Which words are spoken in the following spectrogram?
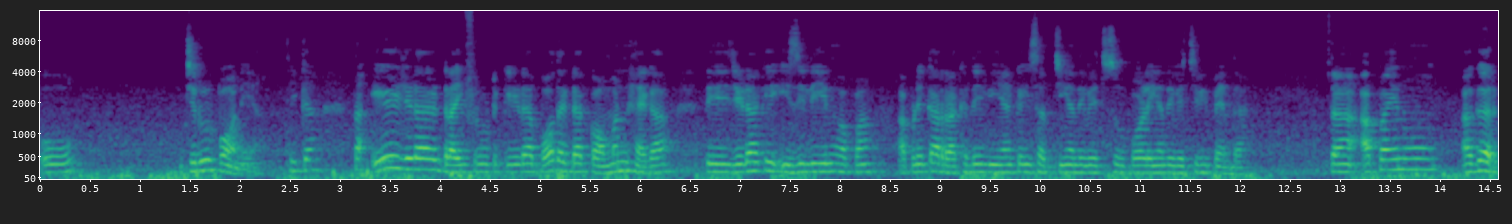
ਉਹ ਜ਼ਰੂਰ ਪਾਉਨੇ ਆ ਠੀਕ ਆ? ਤਾਂ ਇਹ ਜਿਹੜਾ ਡਰਾਈ ਫਰੂਟ ਕਿਹੜਾ ਬਹੁਤ ਐਡਾ ਕਾਮਨ ਹੈਗਾ ਤੇ ਜਿਹੜਾ ਕਿ ਈਜ਼ੀਲੀ ਇਹਨੂੰ ਆਪਾਂ ਆਪਣੇ ਘਰ ਰੱਖਦੇ ਵੀ ਆ ਕਈ ਸਬਜ਼ੀਆਂ ਦੇ ਵਿੱਚ, ਸੂਪ ਵਾਲੀਆਂ ਦੇ ਵਿੱਚ ਵੀ ਪੈਂਦਾ। ਤਾਂ ਆਪਾਂ ਇਹਨੂੰ ਅਗਰ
